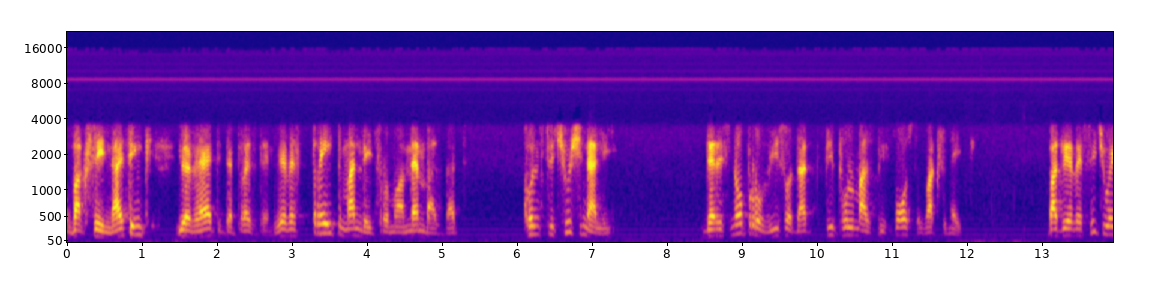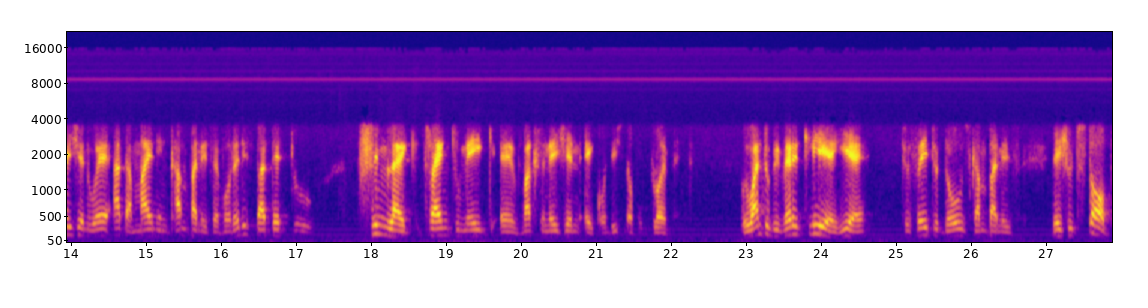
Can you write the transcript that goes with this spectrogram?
vaccine, I think you have heard the president. We have a straight mandate from our members that constitutionally there is no proviso that people must be forced to vaccinate. But we have a situation where other mining companies have already started to seem like trying to make vaccination a condition of employment. We want to be very clear here to say to those companies they should stop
